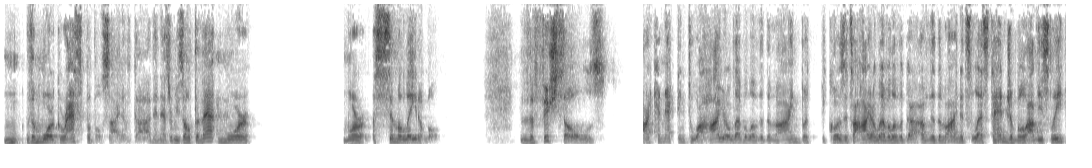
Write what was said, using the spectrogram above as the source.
the more graspable side of God, and as a result of that, more, more assimilatable. The fish souls are connecting to a higher level of the divine, but because it's a higher level of the of the divine, it's less tangible, obviously,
